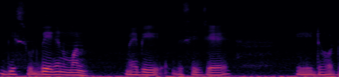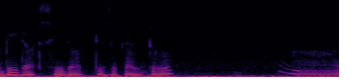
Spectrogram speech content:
this would be again 1 maybe this is a a dot b dot c dot is equal to uh,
